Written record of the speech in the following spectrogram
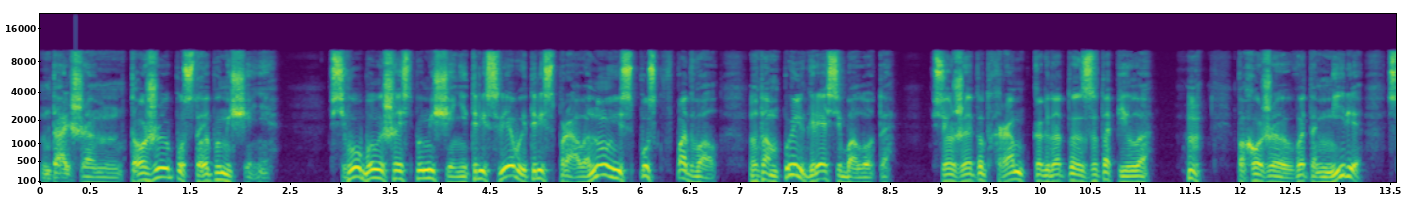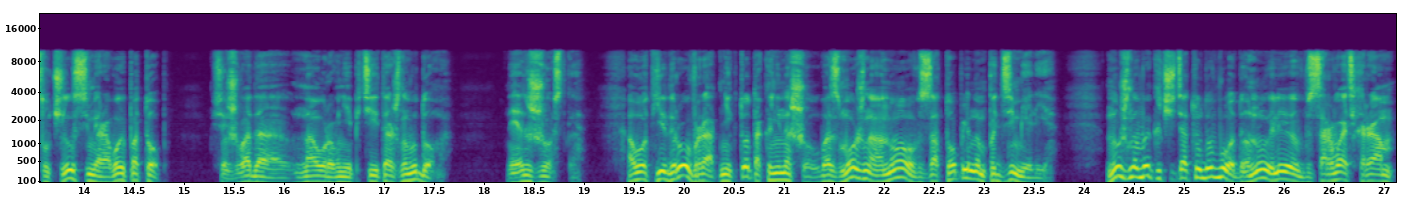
Дальше тоже пустое помещение. Всего было шесть помещений, три слева и три справа, ну и спуск в подвал. Но там пыль, грязь и болото. Все же этот храм когда-то затопило. Хм, похоже, в этом мире случился мировой потоп. Все же вода на уровне пятиэтажного дома. Это жестко. А вот ядро врат никто так и не нашел. Возможно, оно в затопленном подземелье. Нужно выкачать оттуда воду, ну или взорвать храм.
